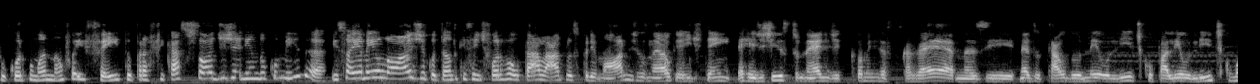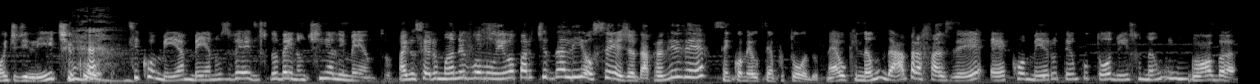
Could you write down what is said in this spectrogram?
o corpo humano não foi feito para ficar só digerindo comida, isso aí é meio lógico, tanto que se a gente for voltar lá para os primórdios, né, o que a gente tem é registro, né, de comida das cavernas e, né, do tal do neolítico, paleolítico, um monte de lítico, se comia menos vezes. Tudo bem, não tinha alimento, mas o ser humano evoluiu a partir dali, ou seja, dá para viver sem comer o tempo todo, né? O que não dá para fazer é comer o tempo todo. Isso não engloba,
